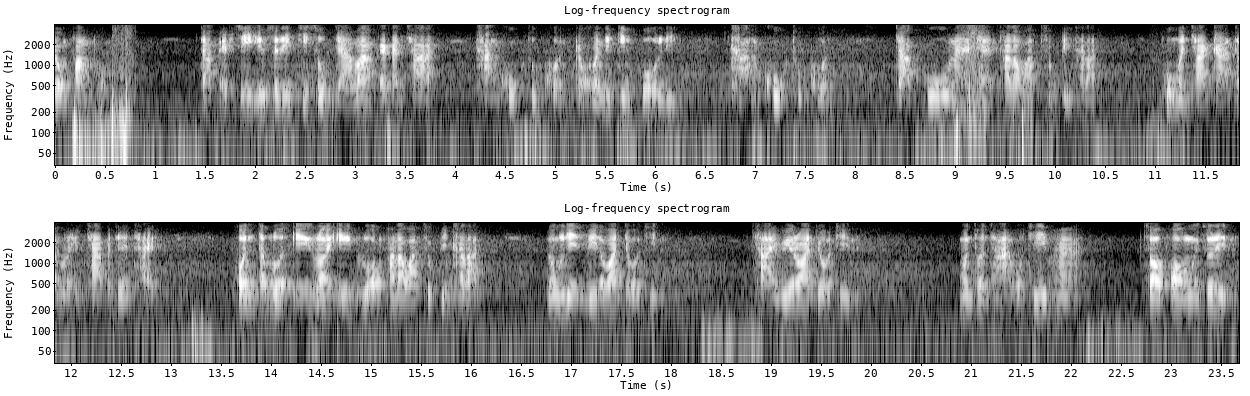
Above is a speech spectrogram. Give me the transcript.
จงฟังผม จับ FC อิวสริที่สูบยาว่ากับกัญชา ขังคุกทุกคน กับคนที่กินโปรลินขังคุกทุกคน จากกูนายแพทย์พารวัตสุปินทรัตน์ ผู้บัญชาการตำรวจแห่งชาติประเทศไทยพลตำรวจเอกร้อยเอกหลวงพารวัตสุปินทรัตน์โรงเรียนวีรวัตโยธิน ค่ายวีรวัตโยธินมณฑลทหารบกที่5สพเมืองสุรินทร์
